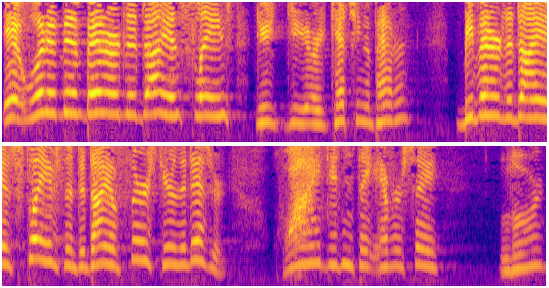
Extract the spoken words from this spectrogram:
It would have been better to die as slaves. You, you, are you catching the pattern? Be better to die as slaves than to die of thirst here in the desert. Why didn't they ever say, Lord,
